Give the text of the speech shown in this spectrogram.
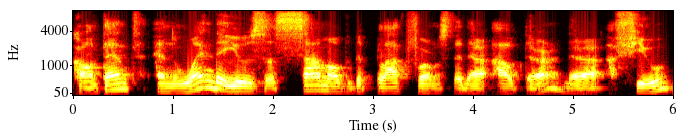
content, and when they use uh, some of the platforms that are out there, there are a few.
